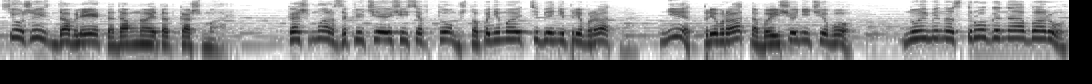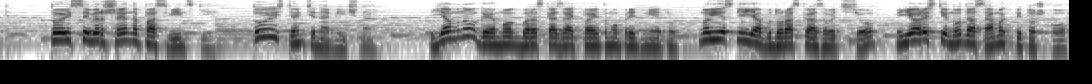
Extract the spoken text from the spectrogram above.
Всю жизнь давлеет надо мной этот кошмар. Кошмар, заключающийся в том, что понимают тебя не превратно. Нет, превратно бы еще ничего. Но именно строго наоборот. То есть совершенно по-свински. То есть антиномично. Я многое мог бы рассказать по этому предмету, но если я буду рассказывать все, я растяну до самых петушков.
